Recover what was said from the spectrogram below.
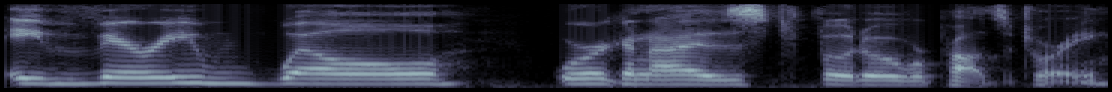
a very well organized photo repository.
